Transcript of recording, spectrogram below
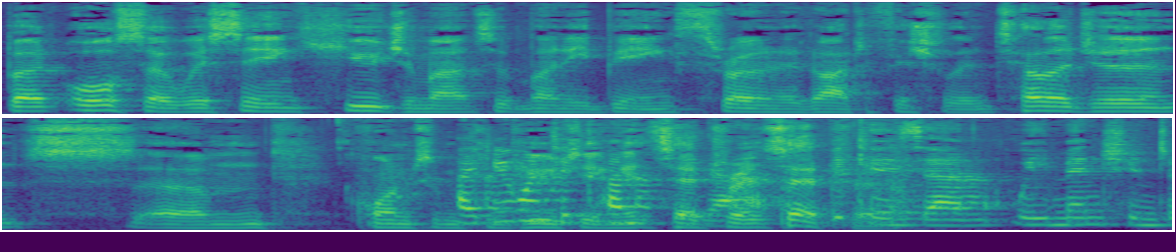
But also, we're seeing huge amounts of money being thrown at artificial intelligence, um, quantum computing, etc., etc. Because um, we mentioned,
